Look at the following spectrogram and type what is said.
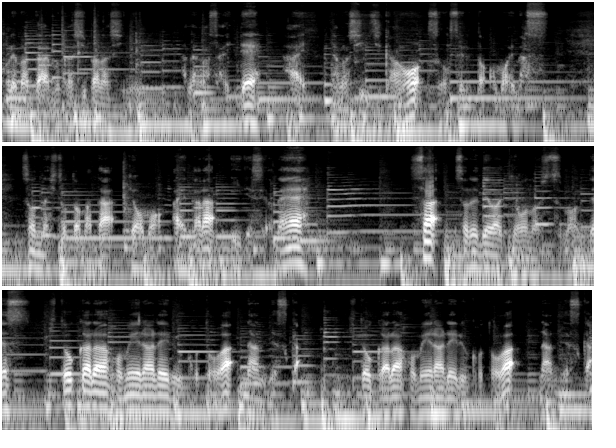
これまた昔話に花が咲いて、はい、楽しい時間を過ごせると思います。そんな人とまた今日も会えたらいいですよね。さあ、それでは今日の質問です。人から褒められることは何ですか？人から褒められることは何ですか？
